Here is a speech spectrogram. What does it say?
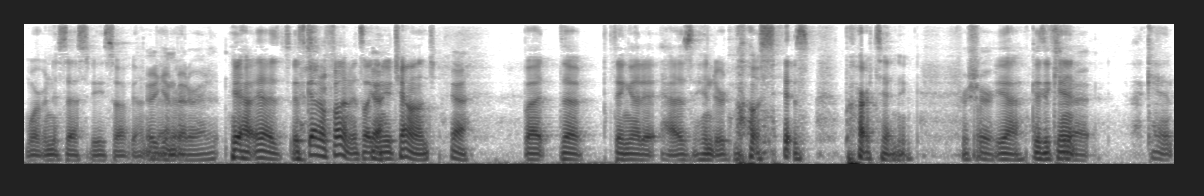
more of a necessity, so I've gotten Mm-hmm. Better. getting better at it? Yeah, yeah, it's, it's kind of fun. It's like Yeah. a new challenge. Yeah, But the thing that it has hindered most is bartending. for sure. Yeah, because you can't. I can't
